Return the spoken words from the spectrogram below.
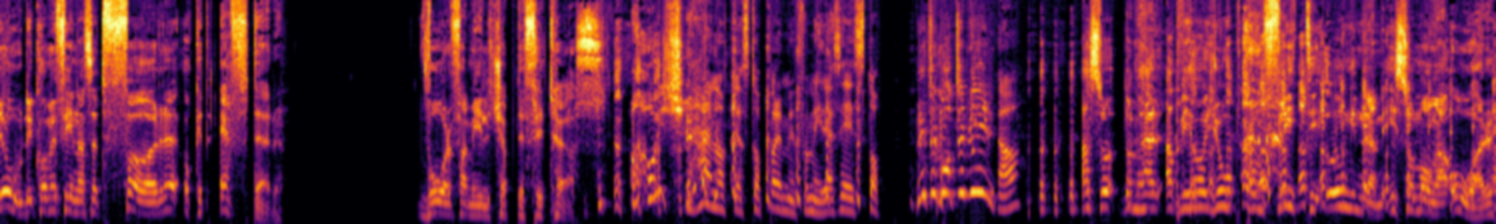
Jo, det kommer finnas ett före och ett efter. Vår familj köpte fritös. Oj! Det här är något jag stoppar i min familj. Jag säger stopp. Vet du hur gott det blir? Ja. Alltså de här, att vi har gjort pommes frites i ugnen i så många år.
